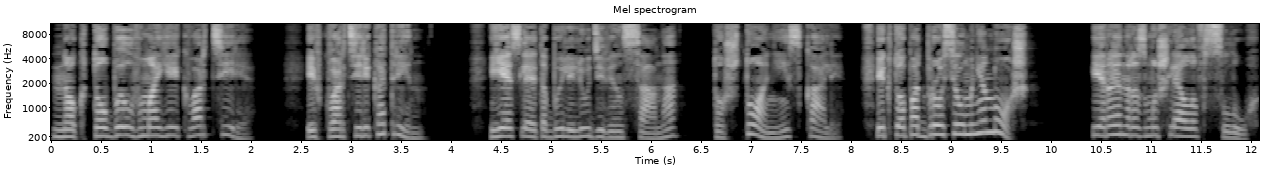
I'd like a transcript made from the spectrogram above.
Но кто был в моей квартире? И в квартире Катрин? Если это были люди Винсана, то что они искали? И кто подбросил мне нож? Ирен размышляла вслух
